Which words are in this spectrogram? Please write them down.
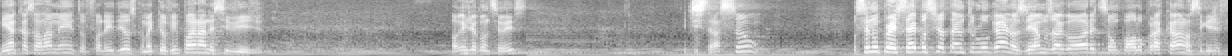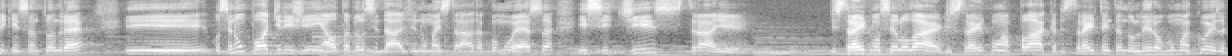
em acasalamento. Eu falei, Deus, como é que eu vim parar nesse vídeo? Alguém já aconteceu isso? Distração. Você não percebe, você já está em outro lugar. Nós viemos agora de São Paulo para cá, nossa igreja fica em Santo André, e você não pode dirigir em alta velocidade numa estrada como essa e se distrair. Distrair com o celular, distrair com a placa, distrair tentando ler alguma coisa.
